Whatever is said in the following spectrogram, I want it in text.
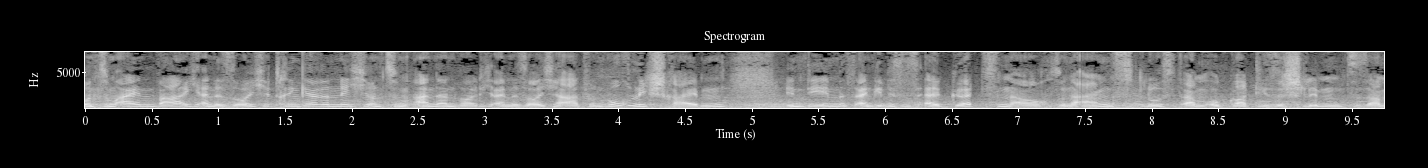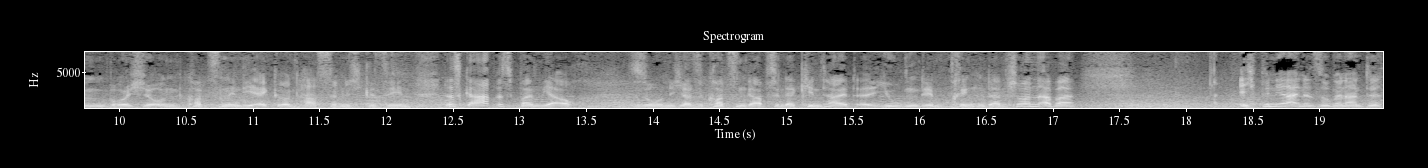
Und zum einen war ich eine solche Trinkerin nicht und zum anderen wollte ich eine solche Art von Buch nicht schreiben, in dem es ein gewisses Ergötzen auch, so eine Angstlust am, oh Gott, diese schlimmen Zusammenbrüche und Kotzen in die Ecke und hast du nicht gesehen. Das gab es bei mir auch so nicht. Also Kotzen gab es in der Kindheit, äh, Jugend im Trinken dann schon, aber ich bin ja eine sogenannte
